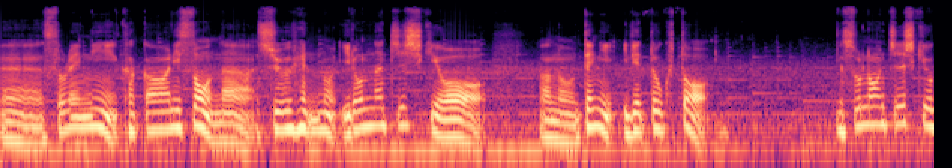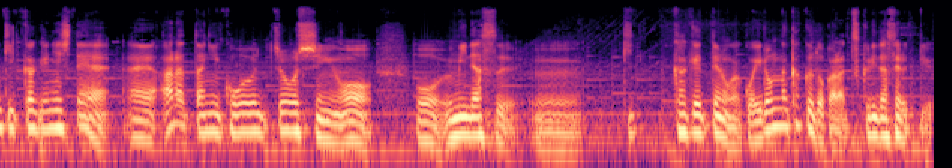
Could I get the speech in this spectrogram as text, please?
えー、それに関わりそうな周辺のいろんな知識をあの手に入れておくとその知識をきっかけにして、えー、新たに向上心をを生み出すきっかけっていうのがこういろんな角度から作り出せるっていう、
